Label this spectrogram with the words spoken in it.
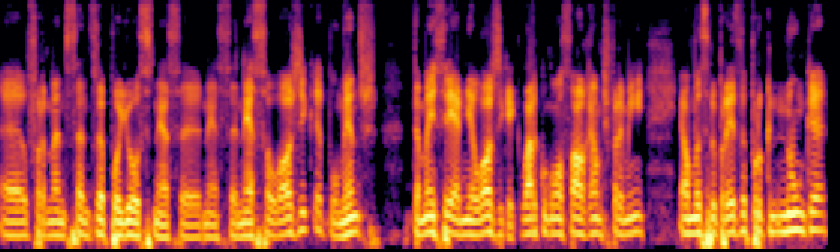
Uh, o Fernando Santos apoiou-se nessa, nessa, nessa lógica, pelo menos também seria a minha lógica. Claro que o Gonçalo Ramos para mim é uma surpresa porque nunca,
